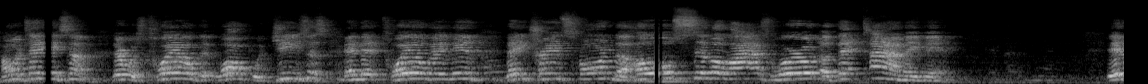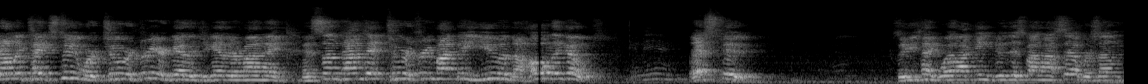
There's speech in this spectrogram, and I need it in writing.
I want to tell you something. There was 12 that walked with Jesus, and that 12, amen, they transformed the whole civilized world of that time, amen. It only takes two where two or three are gathered together in my name. And sometimes that two or three might be you and the Holy Ghost. Amen. That's two. So you think, well, I can't do this by myself or something.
